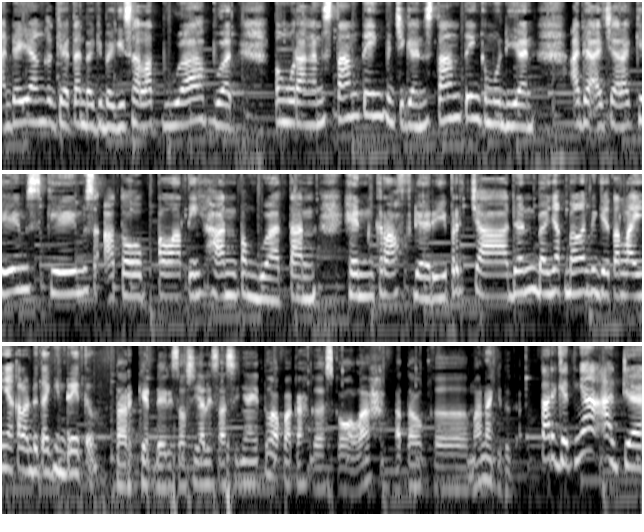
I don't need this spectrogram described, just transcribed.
ada yang kegiatan bagi-bagi salad buah buat pengurangan stunting, pencegahan stunting, kemudian ada acara games, games atau pelatihan pembuatan handcraft dari perca dan banyak banget kegiatan lainnya kalau Duta Ginre itu. Target dari sosialisasinya itu apakah ke sekolah atau ke mana gitu kak? Targetnya ada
